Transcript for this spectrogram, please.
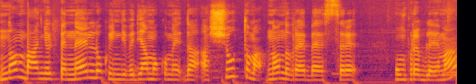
Non bagno il pennello quindi vediamo come da asciutto ma non dovrebbe essere un problema.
